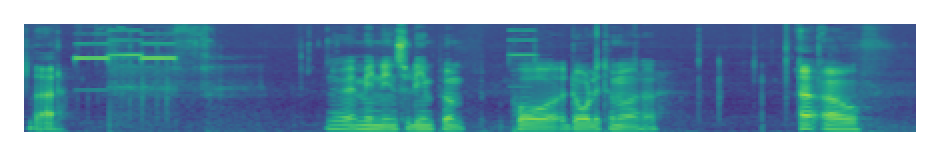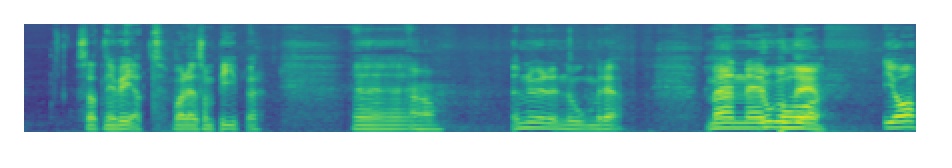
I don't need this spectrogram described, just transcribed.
där. Nu är min insulinpump på dåligt humör här. Uh-oh. Så att ni vet vad det är som piper. Eh, ja. Nu är det nog med det. Men eh, nog på... Det. Ja,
